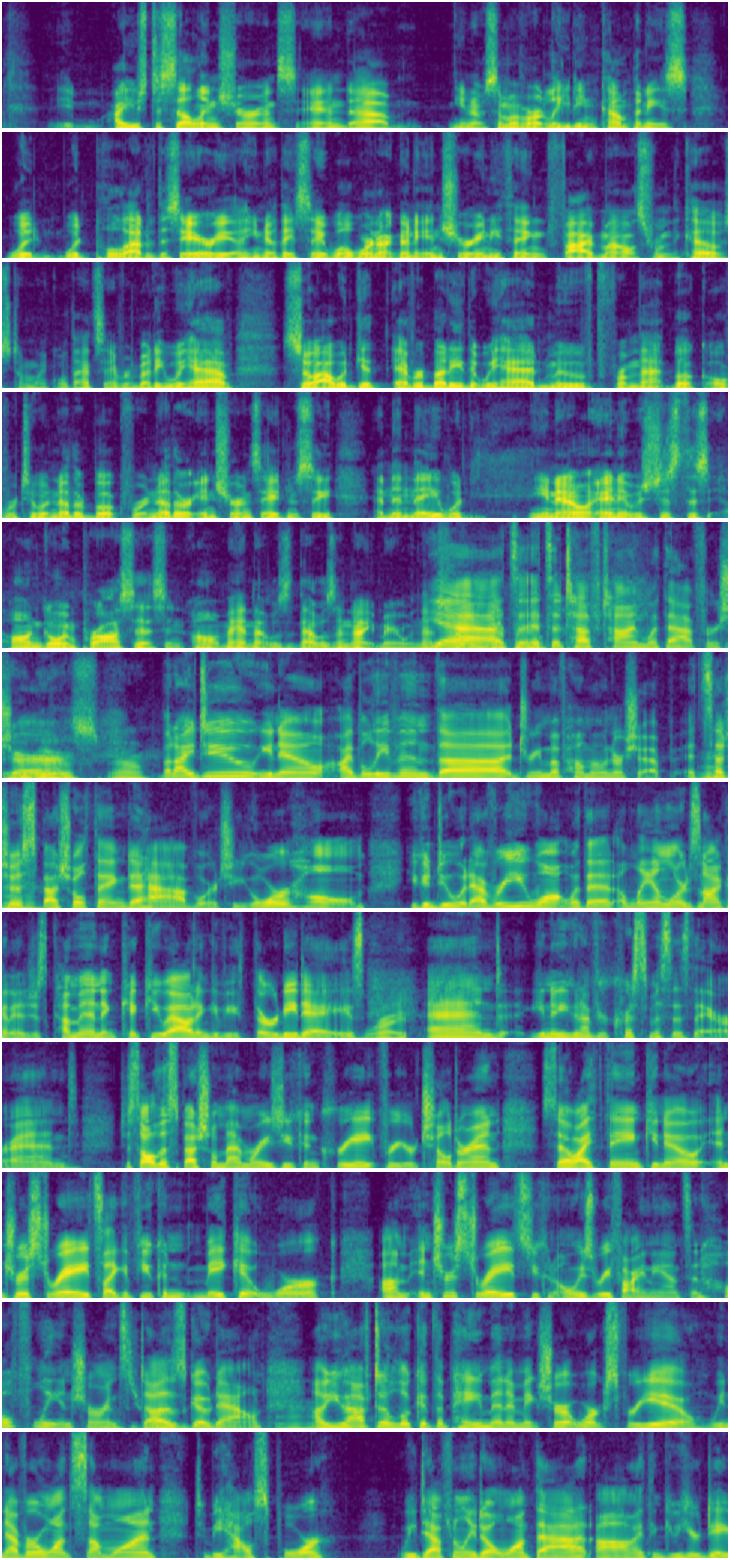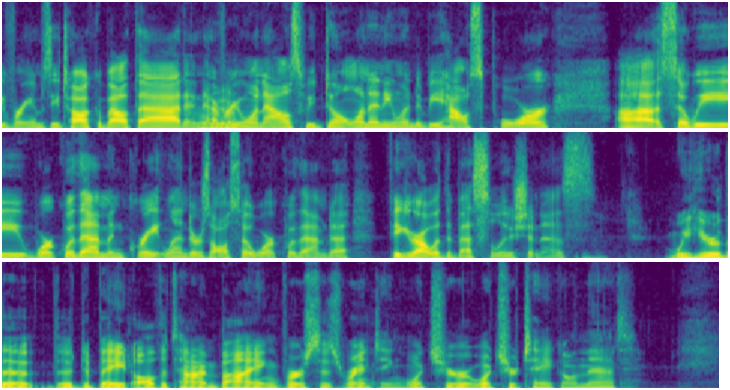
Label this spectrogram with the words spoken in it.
i used to sell insurance and uh, you know some of our leading companies would would pull out of this area. You know they'd say well we're not going to insure anything five miles from the coast. I'm like well that's everybody we have. So i would get everybody that we had moved from that book over to another book for another insurance agency and then they would you know, and it was just this ongoing process. And oh man, that was that was a nightmare when that yeah, it's happening. a, it's a tough time with that for sure. It is. Yeah. But I do, you know, I believe in the dream of home ownership. It's such a Mm-hmm. special thing to have where it's your home. You can do whatever you want with it. A landlord's not going to just come in and kick you out and give you 30 days. Right. And, you know, you can have your Christmases there and just all the special memories you can create for your children. So I think, you know, interest rates, like if you can make it work, um, interest rates, you can always refinance and hopefully insurance does go down. Uh, you have to look at the payment and make sure it works for you. We never want someone to be house poor. We definitely don't want that. Um, I think you hear Dave Ramsey talk about that and Oh, yeah. everyone else. We don't want anyone to be house poor. Uh, so we work with them, and great lenders also work with them to figure out what the best solution is. We hear the the debate all the time: buying versus renting. What's your what's your take on that?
